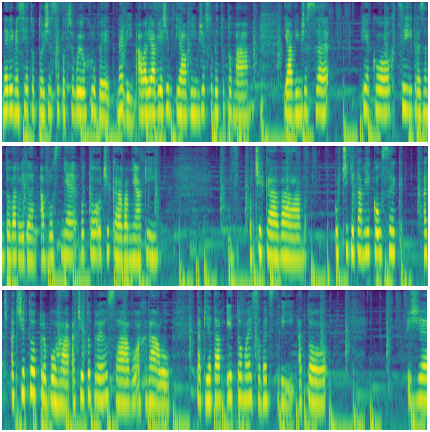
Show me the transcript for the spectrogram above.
Nevím, jestli je to to, že se potřebuju chlubit, nevím, ale já věřím, já vím, že v sobě toto mám. Já vím, že se jako chci prezentovat lidem a vlastně od toho očekávám nějaký očekávám určitě tam je kousek, ať, ať je to pro Boha, ať je to pro jeho slávu a chválu, tak je tam i to moje sobectví a to, že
